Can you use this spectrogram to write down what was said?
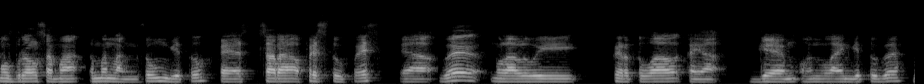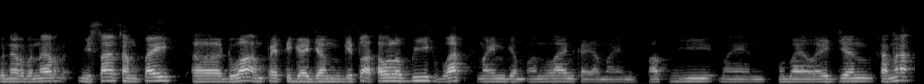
ngobrol sama temen langsung gitu, kayak secara face to face. Ya gue melalui virtual kayak game online gitu gue benar-benar bisa sampai eh, 2 sampai 3 jam gitu atau lebih buat main game online kayak main PUBG, main Mobile Legend. Karena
